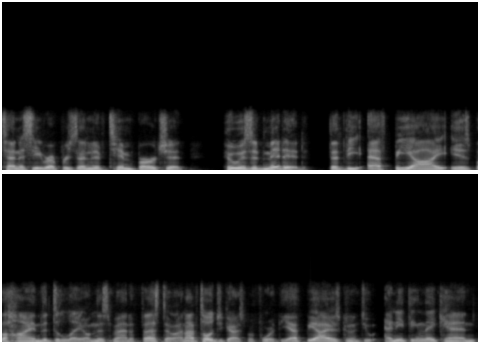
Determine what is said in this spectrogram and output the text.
Tennessee Representative Tim Burchett, who has admitted that the FBI is behind the delay on this manifesto. And I've told you guys before, the FBI is going to do anything they can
